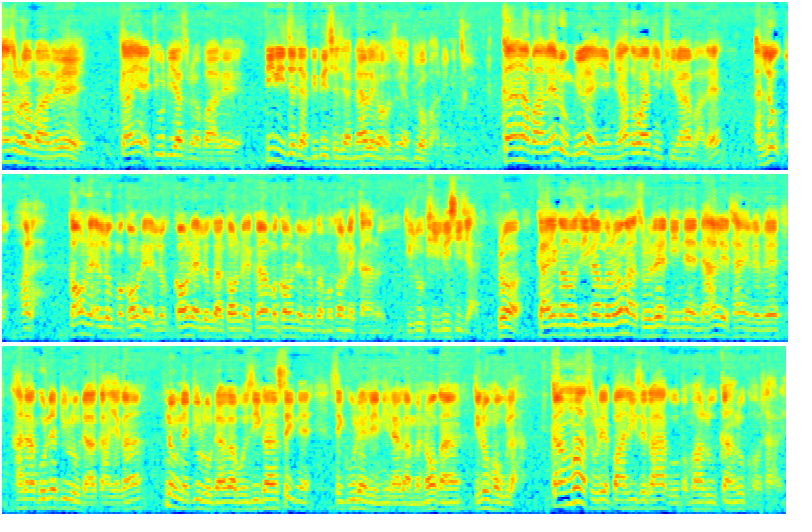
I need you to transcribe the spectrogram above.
ကံဆိုတာဘာလဲကံရဲ့အကျိုးတရားဆိုတာဘာလဲတိတိကျကျတိတိကျကျနားလဲအောင်အစဉ်ကပြောပါလိမ့်မယ်ကံကဘာလဲလို့မေးလိုက်ရင်များသောအားဖြင့်ဖြေတာကဘာလဲအလုတ်ပေါ့ဟုတ်လားကောင်းတဲ့အလုတ်မကောင်းတဲ့အလုတ်ကောင်းတဲ့အလုတ်ကကောင်းတဲ့ကံမကောင်းတဲ့အလုတ်ကမကောင်းတဲ့ကံလို့ဒီလိုဖြေလေးရှိကြတယ်အဲ့တော့ကာယကံဝစီကံမနောကံဆိုတဲ့အနေနဲ့နားလည်ထားရင်လည်းပဲခန္ဓာကိုယ်နဲ့ပြုလုပ်တာကာယကံနှုတ်နဲ့ပြုလုပ်တာကဝစီကံစိတ်နဲ့စိတ်ကူးတဲ့တွေနေတာကမနောကံဒီလိုမဟုတ်ဘူးလား ကမ္မဆိုတဲ့ပါဠိစကားကိုဗမာလူကံလို့ခေါ်ထားတယ်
